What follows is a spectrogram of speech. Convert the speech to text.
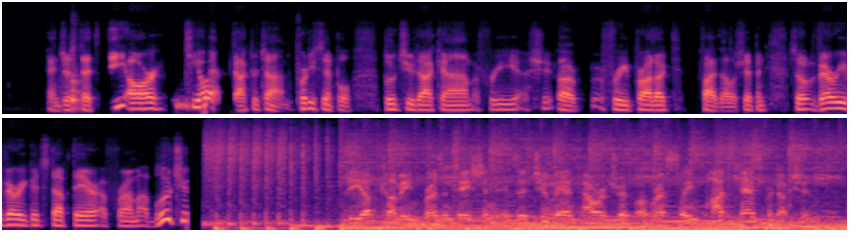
And just that's D R T O M, Dr. Tom. Pretty simple. BlueChew.com, a free, uh, free product five dollar shipping. So very very good stuff there from uh, Blue Chew. The upcoming presentation is a two man power trip of wrestling podcast production.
